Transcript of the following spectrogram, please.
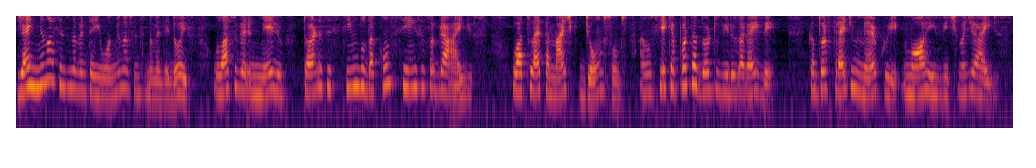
Já em 1991 a 1992, o laço vermelho torna-se símbolo da consciência sobre a AIDS. O atleta Magic Johnson anuncia que é portador do vírus HIV. Cantor Fred Mercury morre vítima de AIDS.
